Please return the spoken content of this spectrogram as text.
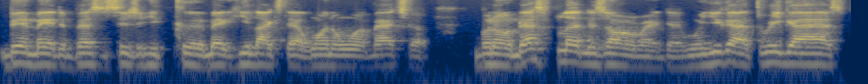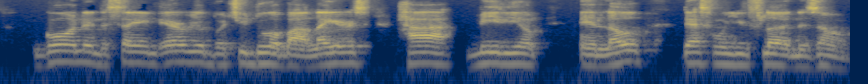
Ben made the best decision he could make. He likes that one-on-one matchup. But um, that's flooding his zone right there. When you got three guys going in the same area, but you do it by layers, high, medium, and low, that's when you flood in the zone.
